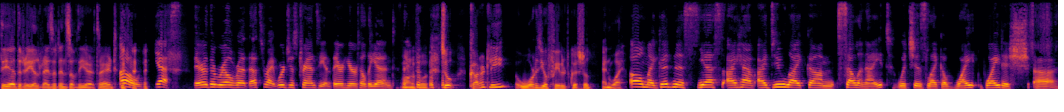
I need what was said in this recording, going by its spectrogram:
they are the real residents of the earth, right? Oh, yes. They're the real red. That's right. We're just transient. They're here till the end. Wonderful. So currently, what is your favorite crystal and why? Oh my goodness. Yes, I have. I do like um, selenite, which is like a white, whitish, uh,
